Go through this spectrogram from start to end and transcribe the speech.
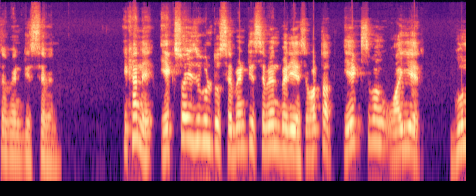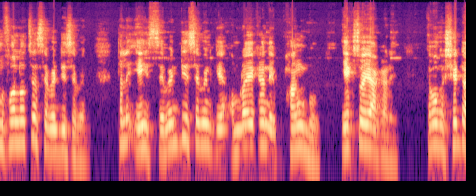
seventy seven এখানে x y equal to seventy seven বেরিয়েছে, অর্থাৎ এক্স এবং ওয়াই এর গুণফল হচ্ছে সেভেন্টি সেভেন তাহলে এই সেভেন্টি সেভেনকে আমরা এখানে ভাঙবো এক্স ওয়াই আকারে এবং সেটা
